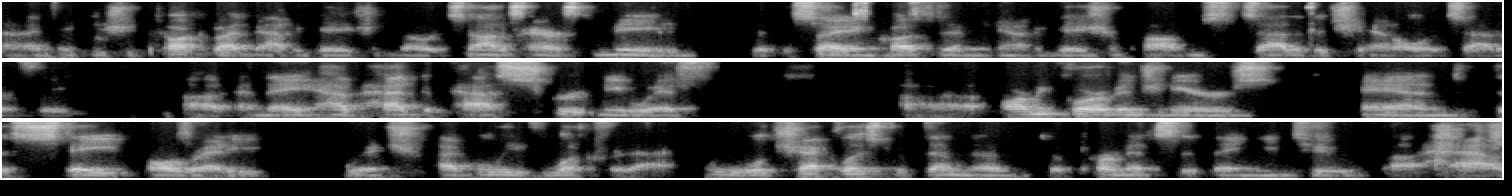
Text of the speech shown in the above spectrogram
and I think you should talk about navigation, though it's not apparent to me that the siting causes any navigation problems. It's out of the channel, it's out of the, uh, and they have had to pass scrutiny with uh, Army Corps of Engineers and the state already, which I believe look for that. We will checklist with them the, the permits that they need to uh, have,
